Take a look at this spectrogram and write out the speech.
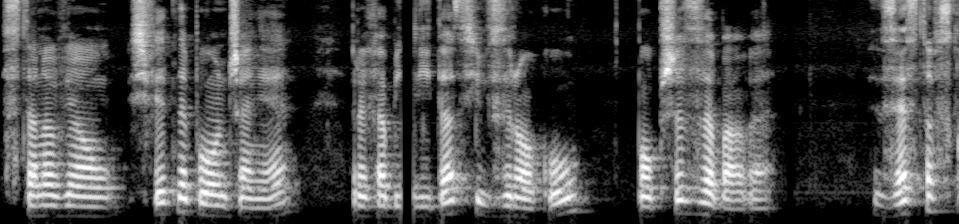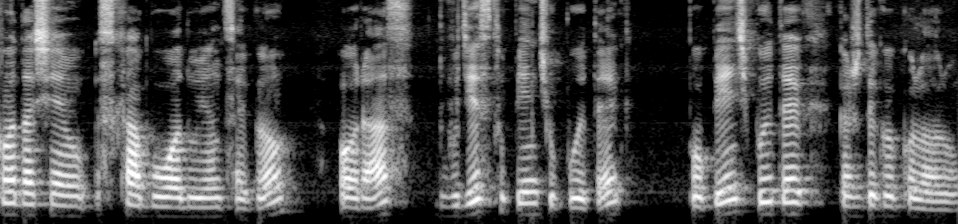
Stanowią świetne połączenie rehabilitacji wzroku poprzez zabawę. Zestaw składa się z hubu ładującego oraz 25 płytek, po 5 płytek każdego koloru.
